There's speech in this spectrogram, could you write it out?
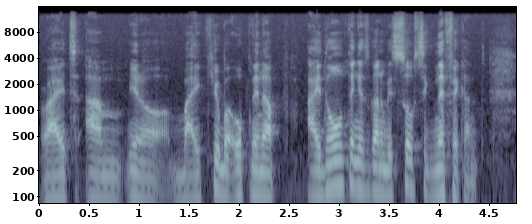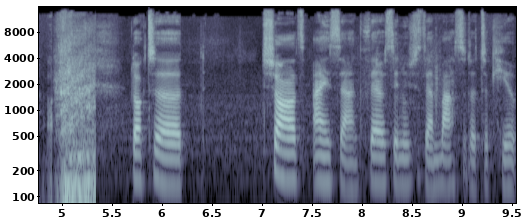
right, um, you know, by Cuba opening up, I don't think it's going to be so significant. Dr. Charles Isaac. Lucia's ambassador to,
